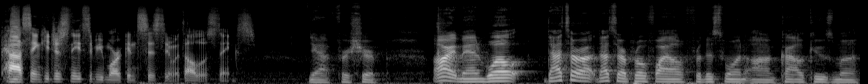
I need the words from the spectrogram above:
passing, he just needs to be more consistent with all those things. Yeah, for sure. All right, man. Well, that's our that's our profile for this one on Kyle Kuzma.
